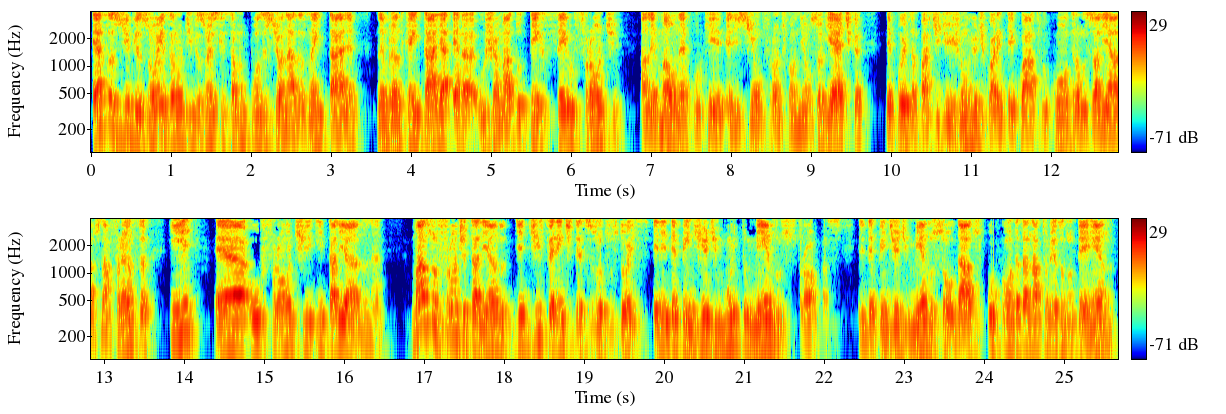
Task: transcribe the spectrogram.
Essas divisões eram divisões que estavam posicionadas na Itália, lembrando que a Itália era o chamado terceiro fronte alemão, né, porque eles tinham um fronte com a União Soviética, depois, a partir de junho de 44, contra os aliados na França, e é, o fronte italiano. Né? Mas o fronte italiano, de, diferente desses outros dois, ele dependia de muito menos tropas. Ele dependia de menos soldados por conta da natureza do terreno.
